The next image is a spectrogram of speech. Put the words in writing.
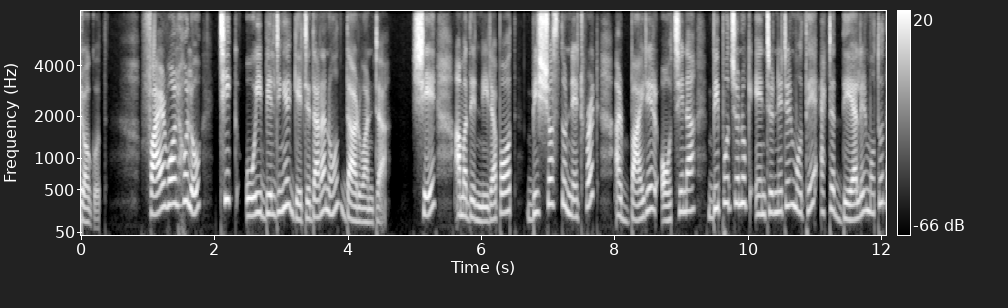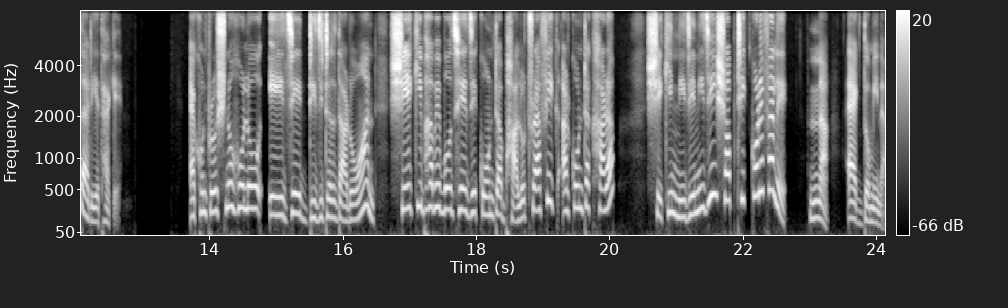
জগৎ। ফায়ারওয়াল হল ঠিক ওই বিল্ডিংয়ের গেটে দাঁড়ানো দারোয়ানটা। সে আমাদের নিরাপদ, বিশ্বস্ত নেটওয়ার্ক আর বাইরের অচেনা, বিপজ্জনক ইন্টারনেটের মধ্যে একটা দেয়ালের মতো দাঁড়িয়ে থাকে। এখন প্রশ্ন হল এই যে ডিজিটাল দারোয়ান, সে কীভাবে বোঝে যে কোনটা ভালো ট্রাফিক আর কোনটা খারাপ? সে কি নিজে নিজেই সব ঠিক করে ফেলে? না, একদমই না।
